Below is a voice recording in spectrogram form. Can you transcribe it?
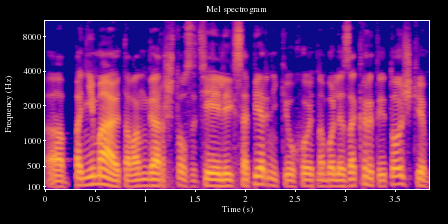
А, Понимают Авангар, что затеяли их соперники, уходят на более закрытые точки.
